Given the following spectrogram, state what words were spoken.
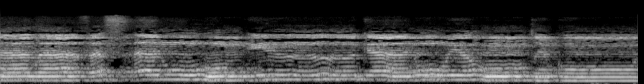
هذا فاسألوهم إن كانوا ينطقون.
